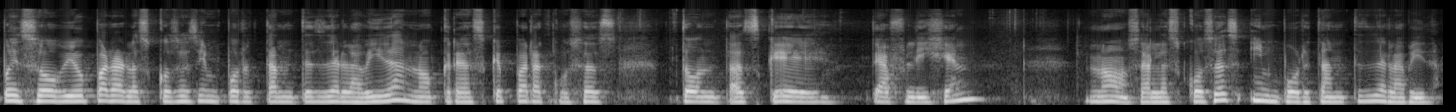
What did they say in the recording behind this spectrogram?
pues obvio para las cosas importantes de la vida, no creas que para cosas tontas que te afligen, no, o sea, las cosas importantes de la vida.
